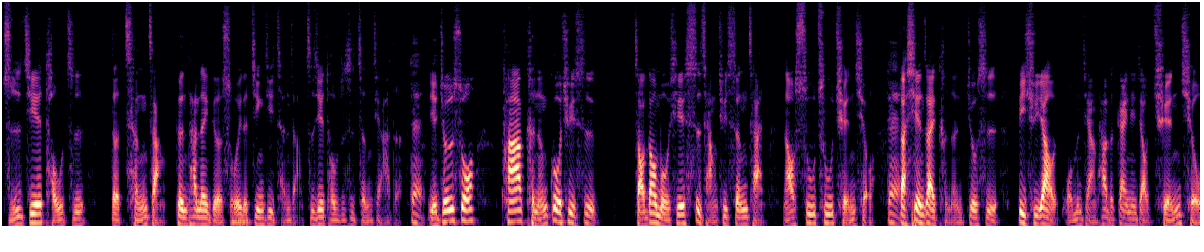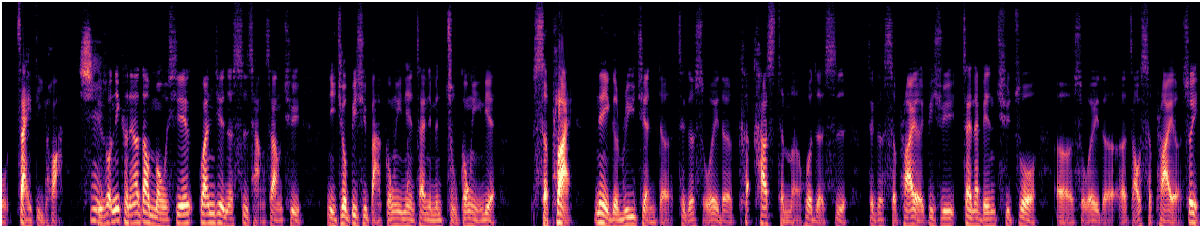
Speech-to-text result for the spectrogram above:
直接投资的成长，跟他那个所谓的经济成长，直接投资是增加的。对，也就是说，他可能过去是。找到某些市场去生产，然后输出全球。对，那现在可能就是必须要我们讲它的概念叫全球在地化。是，比如说你可能要到某些关键的市场上去，你就必须把供应链在那边主供应链 supply 那个 region 的这个所谓的 customer 或者是这个 supplier 必须在那边去做呃所谓的呃找 supplier。所以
